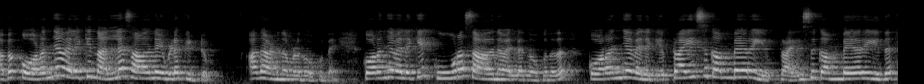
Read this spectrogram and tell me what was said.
അപ്പൊ കുറഞ്ഞ വിലയ്ക്ക് നല്ല സാധനം ഇവിടെ കിട്ടും. അതാണ് നമ്മൾ നോക്കുന്നത്. കുറഞ്ഞ വിലയ്ക്ക് കൂറ സാധനമല്ല നോക്കുന്നത്. കുറഞ്ഞ വിലയ്ക്ക് പ്രൈസ് കമ്പയർ ചെയ്യും. പ്രൈസ് കമ്പയർ ചെയ്ത്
